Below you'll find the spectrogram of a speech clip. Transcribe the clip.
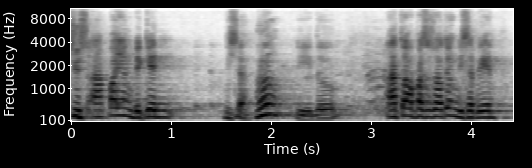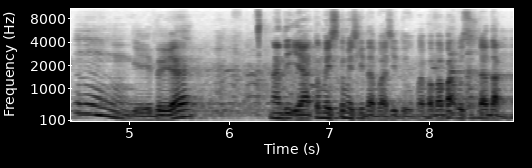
Jus apa yang bikin bisa, huh? gitu. Atau apa sesuatu yang bisa bikin, hmm, gitu ya. Nanti ya, kemis-kemis kita bahas itu. Bapak-bapak khusus datang.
